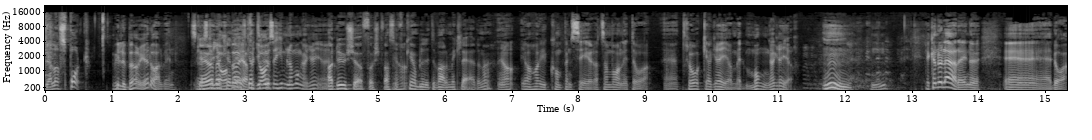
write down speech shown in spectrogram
Della Sport! Vill du börja då Alvin? Ska jag verkligen det? börja? Ska För jag har så himla många grejer. Ja, du kör först va, så Ja. kan jag bli lite varm i kläderna. Ja, jag har ju kompenserat som vanligt då eh, tråkiga grejer med många grejer. Mm. Mm. Det kan du lära dig nu. Eh, då.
